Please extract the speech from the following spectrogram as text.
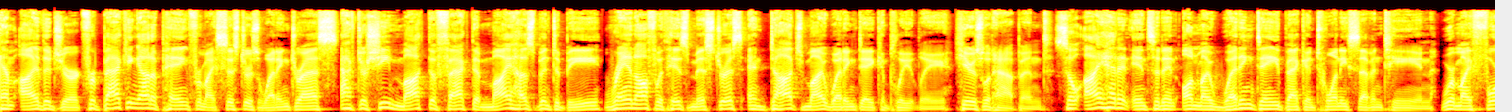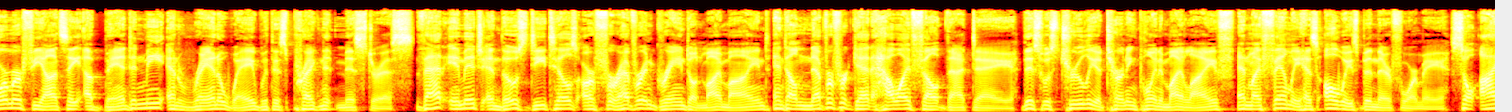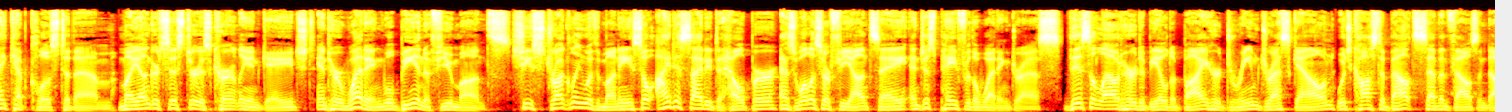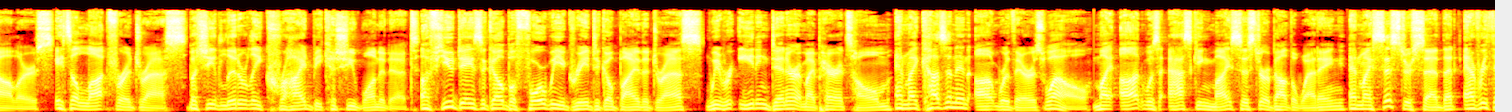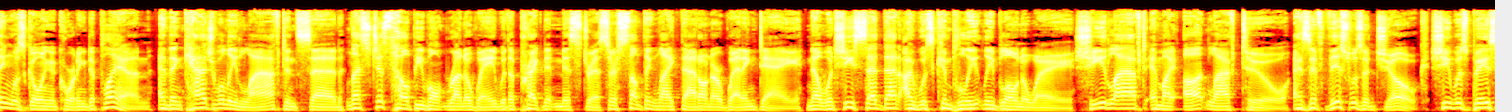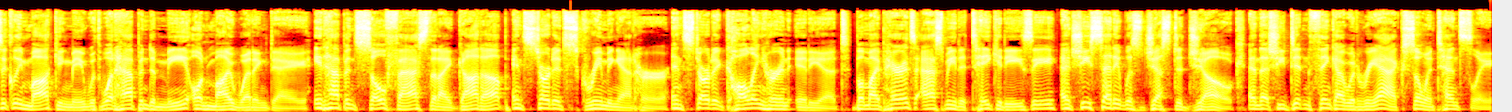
Am I the jerk for backing out of paying for my sister's wedding dress after she mocked the fact that my husband to be ran off with his mistress and dodged my wedding day completely? Here's what happened. So I had an incident on my wedding day back in 2017 where my former fiance abandoned me and ran away with his pregnant mistress. That image and those details are forever ingrained on my mind, and I'll never forget how I felt that day. This was truly a turning point in my life, and my family has always been there for me. So I kept close to them. My younger sister is currently engaged, and her wedding will be in a few months. She's struggling with money, so I decided to help her, as well as her fiance, and just pay for the wedding dress. This allowed her to be able to buy her dream dress gown, which cost about $7,000. It's a lot for a dress, but she literally cried because she wanted it. A few days ago, before we agreed to go buy the dress, we were eating dinner at my parents' home, and my cousin and aunt were there as well. My aunt was asking my sister about the wedding, and my sister said that everything was going according to plan, and then casually laughed and said, Let's just hope he won't run away with a pregnant mistress or something like that on our wedding day. Now, when she said that, I was completely blown away. She laughed, and my aunt laughed too, as if this was a joke. She was basically mocking me with what happened to me on my wedding day. It happened so fast that I got up and started screaming at her and started calling her an idiot. But my parents asked me to take it easy, and she said it was just a joke and that she didn't think I would react so intensely.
